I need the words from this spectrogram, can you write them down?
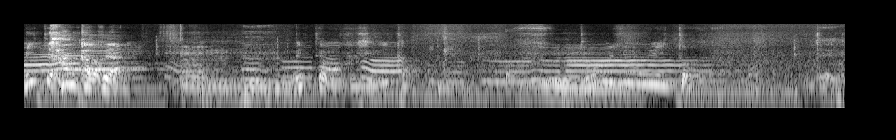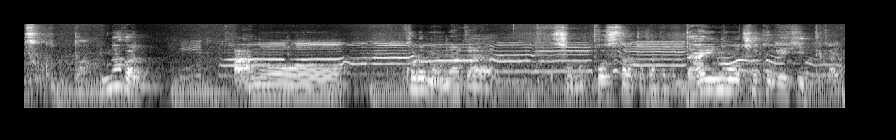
見ても感覚やね。見ても不思議と。思うどういう意図で作ったの？なんかあのーこれもなんかそのポスターとかでも大脳直撃って書いてある。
